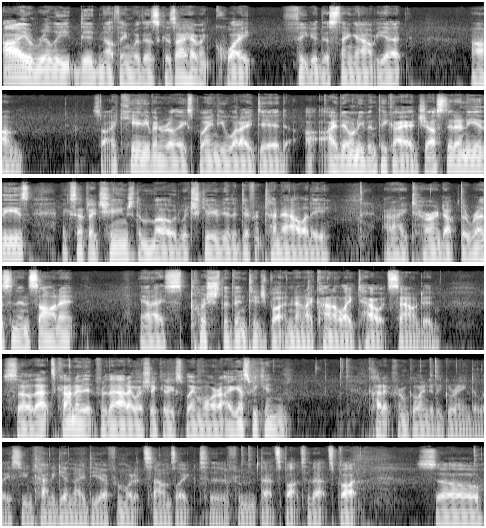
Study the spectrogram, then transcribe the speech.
I really did nothing with this because I haven't quite figured this thing out yet. Um, so I can't even really explain to you what I did. I don't even think I adjusted any of these, except I changed the mode, which gave it a different tonality. And I turned up the resonance on it, and I pushed the vintage button, and I kind of liked how it sounded. So that's kind of it for that. I wish I could explain more. I guess we can cut it from going to the grain delay, so you can kind of get an idea from what it sounds like to from that spot to that spot. So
